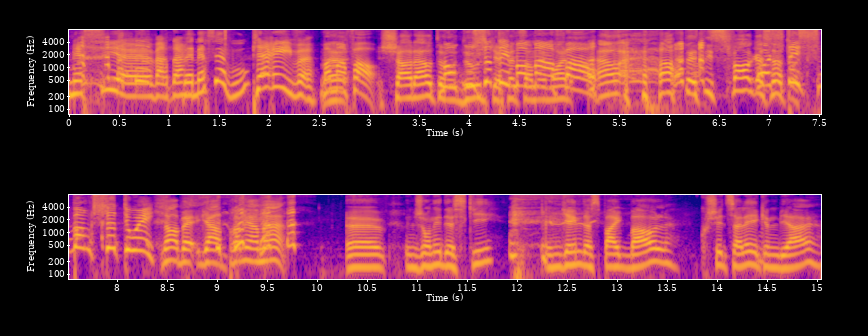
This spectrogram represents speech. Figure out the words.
Merci, euh, Varda. Ben, merci à vous. Pierre-Yves, moment Euh, fort. Shout out au dude ça, tes moments forts. Ah ouais. Ah, t'as été si fort que Oh, ça. c'était si bon que ça, toi. Non, ben, regarde, premièrement, euh, une journée de ski, une game de spike ball, coucher de soleil avec une bière.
